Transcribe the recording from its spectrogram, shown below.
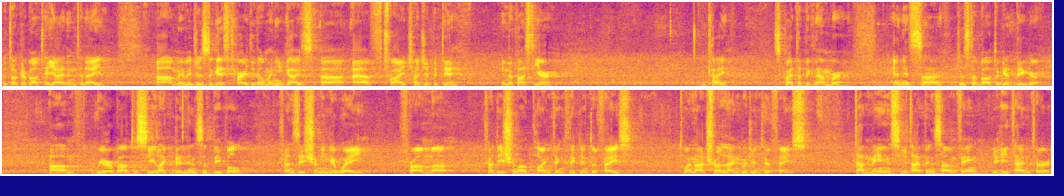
to talk about AI than today. Uh, maybe just to get started, how many guys uh, have tried ChatGPT in the past year? Okay, it's quite a big number, and it's uh, just about to get bigger. Um, we're about to see like billions of people transitioning away from uh, traditional point and click interface to a natural language interface. That means you type in something, you hit enter,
